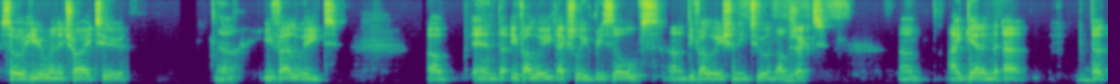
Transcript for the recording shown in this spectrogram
so here when I try to uh, evaluate uh, and evaluate actually resolves uh, the evaluation into an object. Um, I get an uh, the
